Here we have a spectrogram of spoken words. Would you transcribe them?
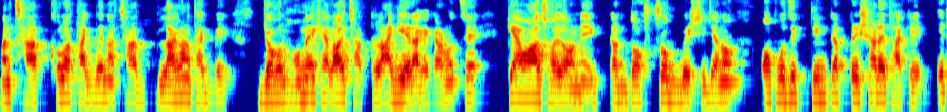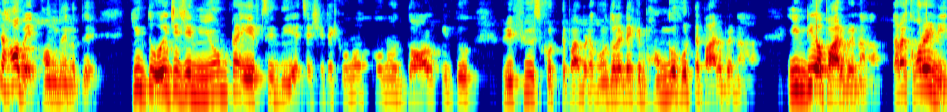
মানে ছাদ খোলা থাকবে না, ছাদ লাগানো থাকবে, যখন হোমে খেলা হয়, ছাদটা লাগিয়ে রাখে, কারণ হচ্ছে কেওয়াজ হয় অনেক, কারণ দর্শক বেশি, যেন অপোজিট টিমটা প্রেসারে থাকে। এটা হবে হোম ভেনুতে কিন্তু ওই যে যে নিয়মটা এফসি দিয়েছে, সেটা কোনো কোনো দল কিন্তু রিফিউজ করতে পারবে না। কোনো দল এটাকে ভঙ্গ করতে পারবে না। ইন্ডিয়াও পারবে না। তারা করেনি।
